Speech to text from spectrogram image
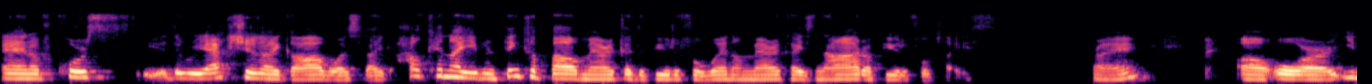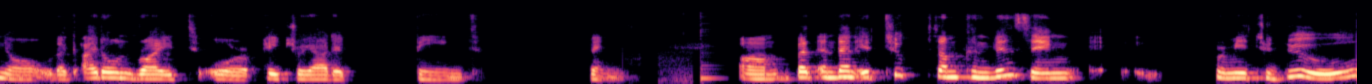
And of course, the reaction I got was like, how can I even think about America the beautiful when America is not a beautiful place? Right uh, or you know like i don't write or patriotic themed things. Um, but and then it took some convincing eh, for me to do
